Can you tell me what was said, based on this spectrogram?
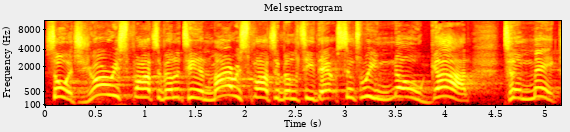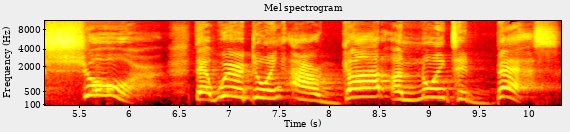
So it's your responsibility and my responsibility that since we know God, to make sure that we're doing our God anointed best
